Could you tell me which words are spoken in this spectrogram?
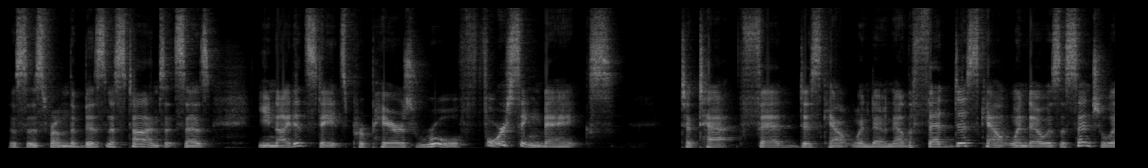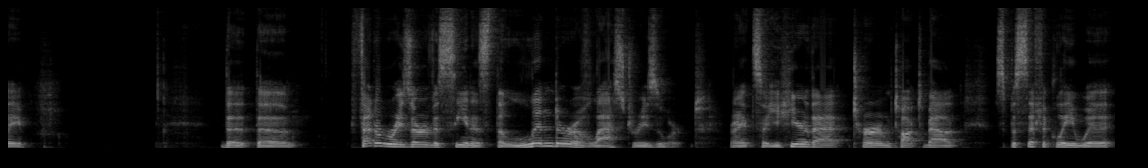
This is from the Business Times. It says United States prepares rule forcing banks to tap Fed discount window. Now, the Fed discount window is essentially the the Federal Reserve is seen as the lender of last resort, right? So you hear that term talked about specifically with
